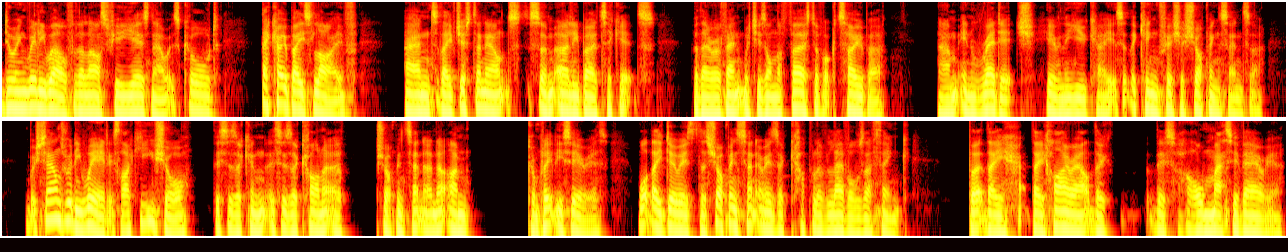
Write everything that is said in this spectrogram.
doing really well for the last few years now. It's called Echo Base Live, and they've just announced some early bird tickets for their event, which is on the 1st of October um, in Redditch here in the UK. It's at the Kingfisher Shopping Centre, which sounds really weird. It's like, are you sure? this is a con- this is a con at a shopping centre. No, I'm completely serious. What they do is the shopping centre is a couple of levels, I think, but they they hire out the this whole massive area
